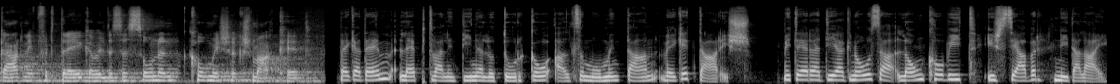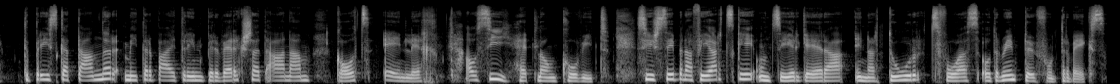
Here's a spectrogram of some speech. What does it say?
gar nicht vertragen, weil das so einen komischen Geschmack hat. Wegen dem lebt Valentina Loturco also momentan vegetarisch. Mit der Diagnose Long-Covid ist sie aber nicht allein. Der Priska Tanner, Mitarbeiterin bei der Werkstattannahme, geht es ähnlich. Auch sie hat Long-Covid. Sie ist 47 und sehr gerne in Natur, zu Fuß oder mit dem TÜV unterwegs.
